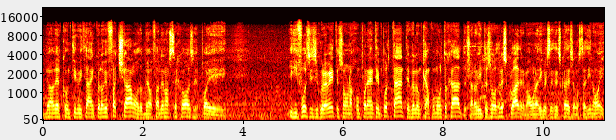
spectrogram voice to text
dobbiamo avere continuità in quello che facciamo, dobbiamo fare le nostre cose, poi i tifosi sicuramente sono una componente importante, quello è un campo molto caldo, ci hanno vinto solo tre squadre, ma una di queste tre squadre siamo stati noi,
